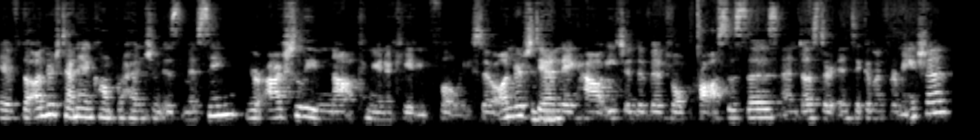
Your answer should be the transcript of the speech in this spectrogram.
If the understanding and comprehension is missing, you're actually not communicating fully. So understanding mm-hmm. how each individual processes and does their intake of information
